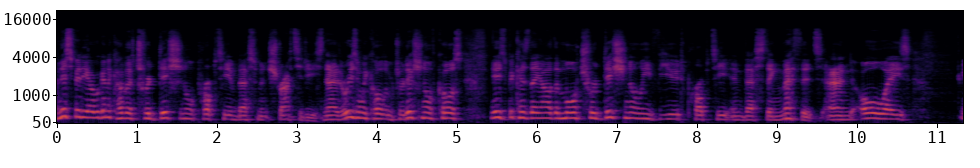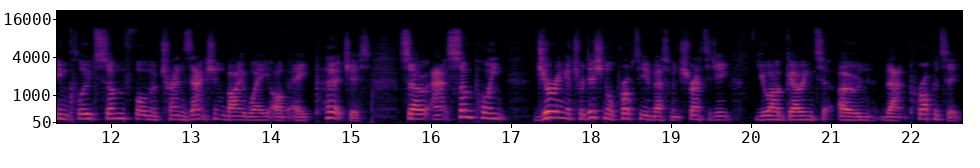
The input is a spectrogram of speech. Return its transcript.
In this video, we're going to cover traditional property investment strategies. Now, the reason we call them traditional, of course, is because they are the more traditionally viewed property investing methods and always include some form of transaction by way of a purchase. So at some point during a traditional property investment strategy, you are going to own that property.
